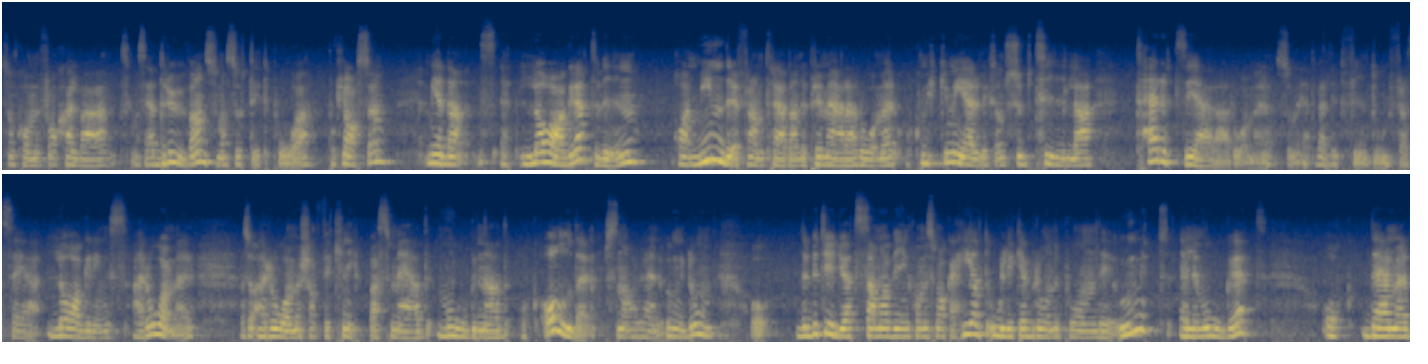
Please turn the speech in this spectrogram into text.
som kommer från själva ska man säga, druvan som har suttit på, på klasen. Medan ett lagrat vin har mindre framträdande primära aromer och mycket mer liksom subtila tertiära aromer som är ett väldigt fint ord för att säga lagringsaromer. Alltså aromer som förknippas med mognad och ålder snarare än ungdom. Och det betyder ju att samma vin kommer smaka helt olika beroende på om det är ungt eller moget. Och därmed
